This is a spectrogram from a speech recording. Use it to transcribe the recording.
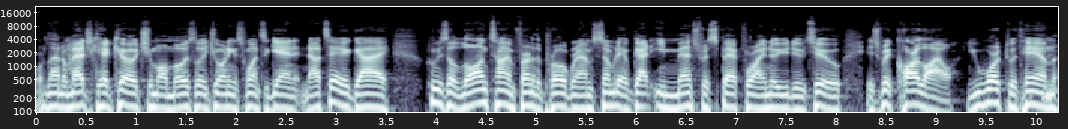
Orlando Magic head coach Jamahl Mosley joining us once again. Now, I'll tell you a guy who's a longtime friend of the program, somebody I've got immense respect for, I know you do too, is Rick Carlisle. You worked with him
